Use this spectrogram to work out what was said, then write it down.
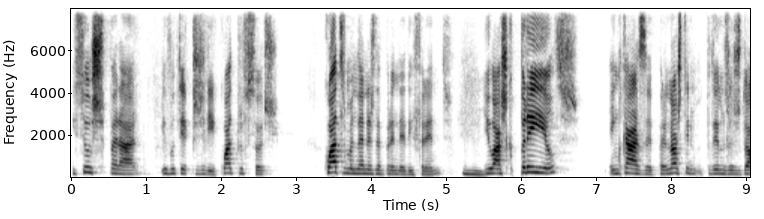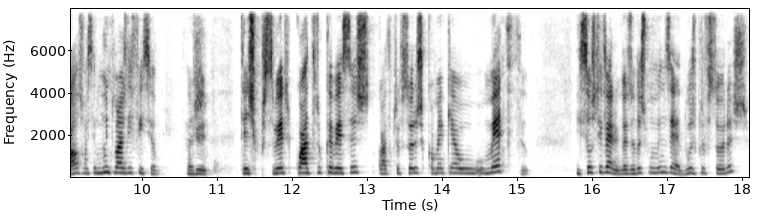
E se eu os separar, eu vou ter que gerir quatro professores, quatro maneiras de aprender diferentes. Uhum. E eu acho que para eles, em casa, para nós ter, podermos ajudá-los, vai ser muito mais difícil. Pois. Porque tens que perceber quatro cabeças, quatro professores, como é que é o, o método. E se eles tiverem dois a dois, pelo menos é duas professoras,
